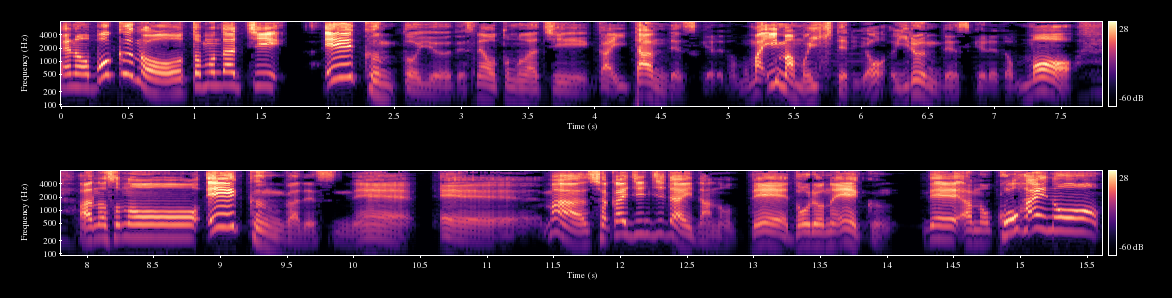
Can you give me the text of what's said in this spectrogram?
あの、僕のお友達、A 君というですね、お友達がいたんですけれども、まあ、今も生きてるよ、いるんですけれども、あの、その、A 君がですね、えー、まあ、社会人時代なので、同僚の A 君。で、あの、後輩の、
